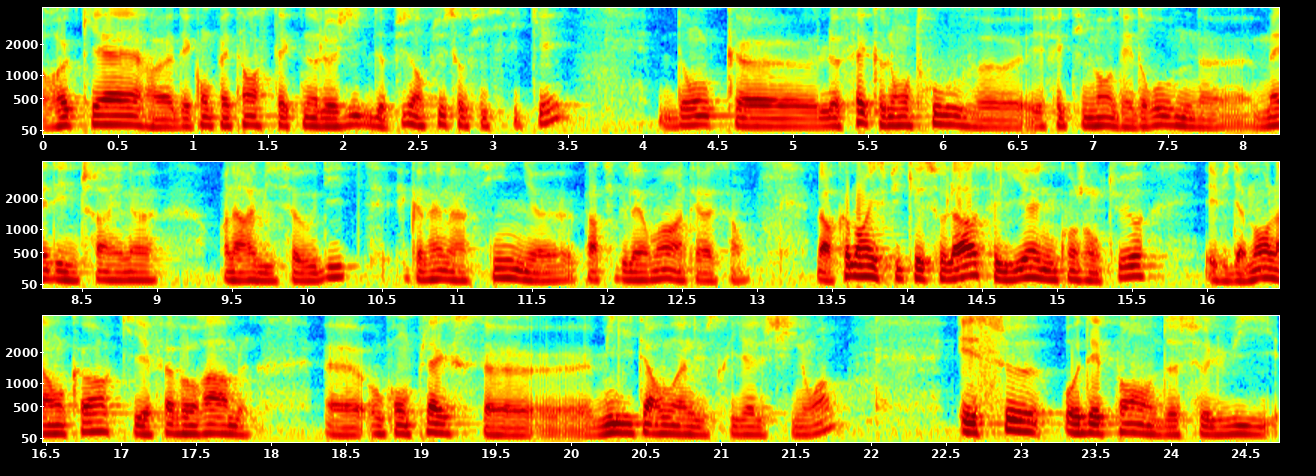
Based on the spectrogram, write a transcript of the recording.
requiert euh, des compétences technologiques de plus en plus sophistiquées. Donc euh, le fait que l'on trouve euh, effectivement des drones made in China en Arabie Saoudite est quand même un signe particulièrement intéressant. Alors comment expliquer cela? C'est lié à une conjoncture, évidemment, là encore, qui est favorable au complexe militaro-industriel chinois, et ce, au dépens de celui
